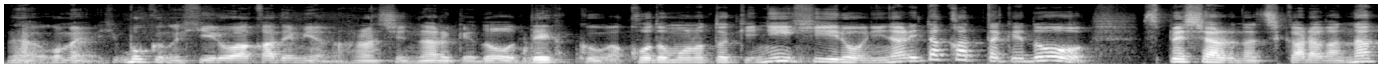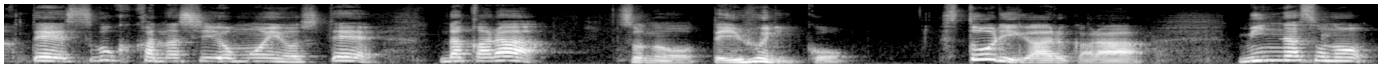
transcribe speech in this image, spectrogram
なんかごめん、僕のヒーローアカデミアの話になるけど、デク君は子供の時にヒーローになりたかったけど、スペシャルな力がなくて、すごく悲しい思いをして、だから、その、っていう風にこう、ストーリーがあるから、みんなその、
